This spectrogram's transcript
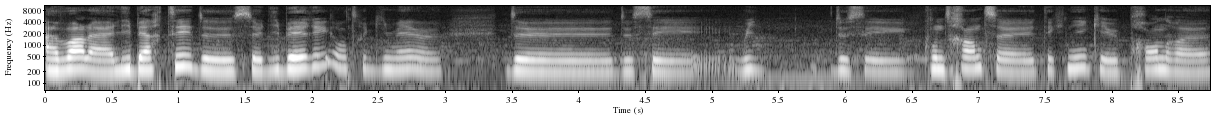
avoir la liberté de se libérer, entre guillemets, de, de, ces, oui, de ces contraintes techniques et prendre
